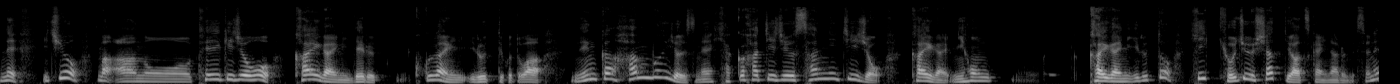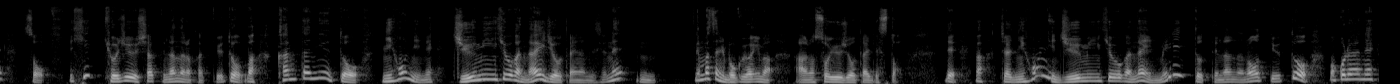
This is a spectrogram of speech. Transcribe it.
で一応、まあ、あの定義上海外に出る国外にいるっていうことは年間半分以上ですね183日以上海外日本海外にいると非居住者っていう扱いになるんですよね。そう非居住者って何なのかっていうと、まあ、簡単に言うと日本にね住民票がない状態なんですよね。うん、でまさに僕が今あのそういう状態ですと。で、まあ、じゃあ日本に住民票がないメリットって何なのっていうと、まあ、これはね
